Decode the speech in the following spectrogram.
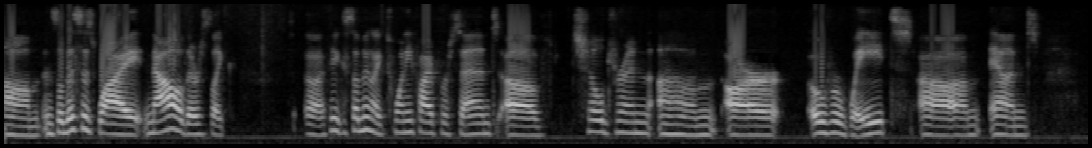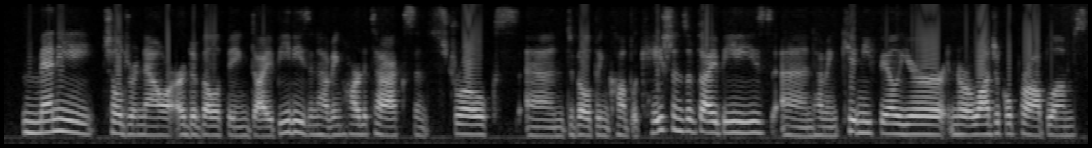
Um, and so this is why now there's like, uh, I think something like 25% of children um, are overweight, um, and many children now are developing diabetes and having heart attacks and strokes and developing complications of diabetes and having kidney failure, neurological problems.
